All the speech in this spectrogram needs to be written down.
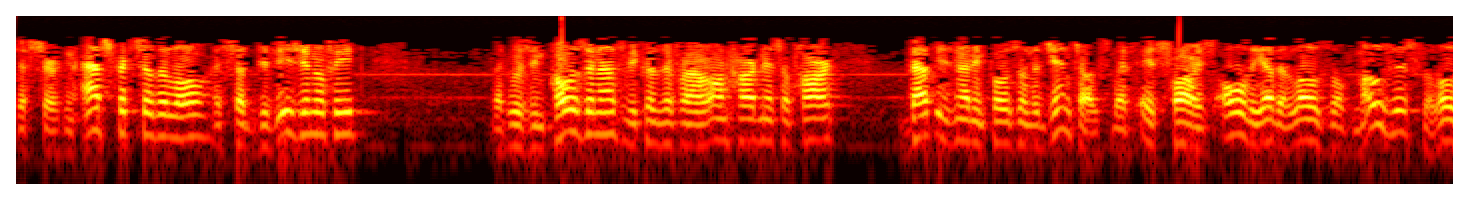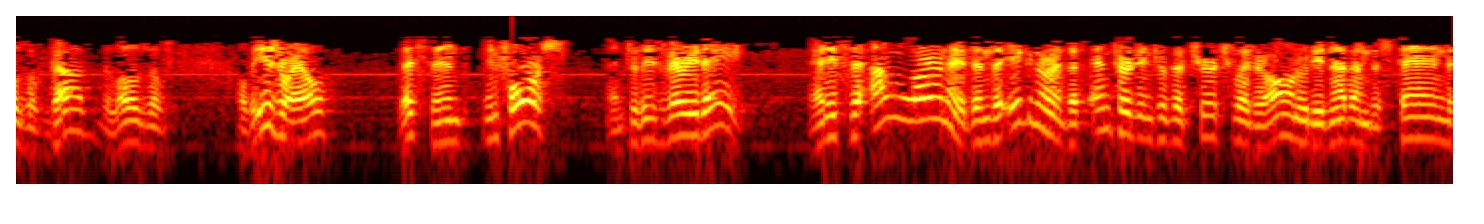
just certain aspects of the law, a subdivision of it that was imposed on us because of our own hardness of heart, that is not imposed on the Gentiles. But as far as all the other laws of Moses, the laws of God, the laws of, of Israel, they stand in force, and to this very day. And it's the unlearned and the ignorant that entered into the church later on who did not understand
